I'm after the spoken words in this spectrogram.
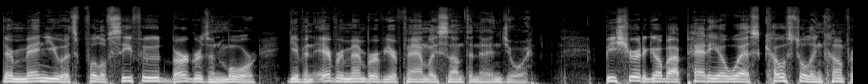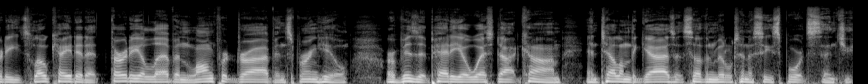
Their menu is full of seafood, burgers, and more, giving every member of your family something to enjoy. Be sure to go by Patio West Coastal and Comfort Eats located at 3011 Longford Drive in Spring Hill or visit patiowest.com and tell them the guys at Southern Middle Tennessee Sports sent you.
